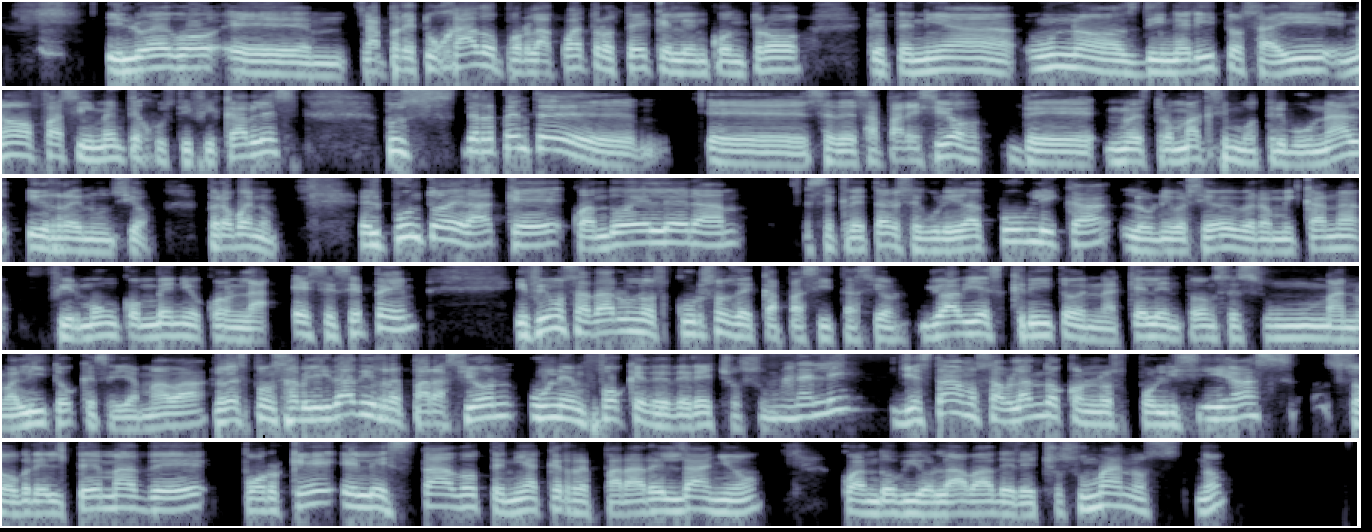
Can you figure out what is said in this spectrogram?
y luego eh, apretujado por la 4T que le encontró que tenía unos dineritos ahí no fácilmente justificables, pues de repente eh, se desapareció de nuestro máximo tribunal y renunció. Pero bueno, el punto era que cuando él era secretario de Seguridad Pública, la Universidad Iberoamericana firmó un convenio con la SCP y fuimos a dar unos cursos de capacitación. Yo había escrito en aquel entonces un manualito que se llamaba Responsabilidad y Reparación, un enfoque de derechos humanos. Y estábamos hablando con los policías sobre el tema de por qué el Estado tenía que reparar el daño cuando violaba derechos humanos, ¿no?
